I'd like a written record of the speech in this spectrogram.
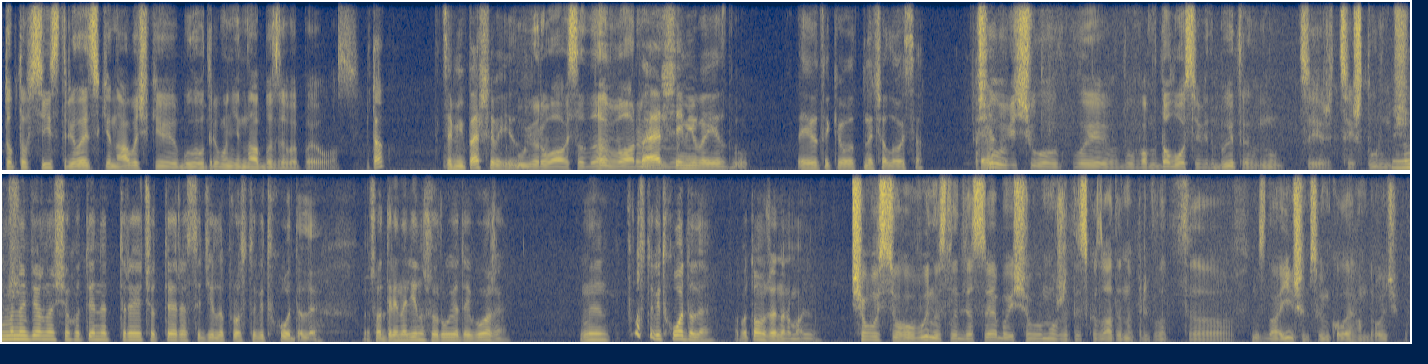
Тобто всі стрілецькі навички були отримані на БЗВП у вас. Так? Це мій перший виїзд. Увірвався, да, в армію. Перший мій виїзд був. І таке от почалося. А що ви відчули, коли ну, вам вдалося відбити ну, цей, цей штурм? Ну, ми, мабуть, ще години 3-4 сиділи, просто відходили. Адреналін шурує, дай Боже. Ми просто відходили, а потім вже нормально. Що ви з цього винесли для себе, і що ви можете сказати, наприклад, е, не знаю, іншим своїм колегам, дрончикам?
